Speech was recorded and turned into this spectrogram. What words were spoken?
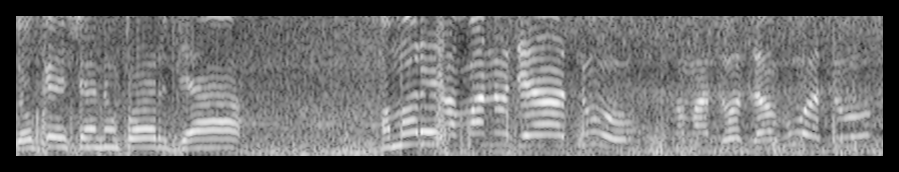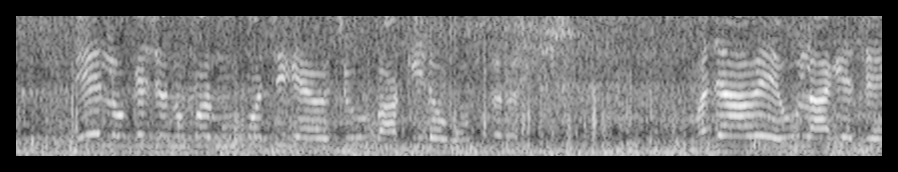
લોકેશન ઉપર જ્યાં અમારે આવવાનું જ્યાં હતું, અમારે જો જવું હતું, એ લોકેશન ઉપર હું પહોંચી ગયો છું. બાકી તો બહુ સરસ. મજા આવે એવું લાગે છે.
